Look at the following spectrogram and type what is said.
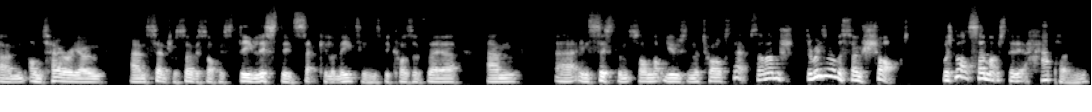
um, Ontario um, Central Service Office delisted secular meetings because of their um, uh, insistence on not using the 12 steps. And I was, the reason I was so shocked was not so much that it happened,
